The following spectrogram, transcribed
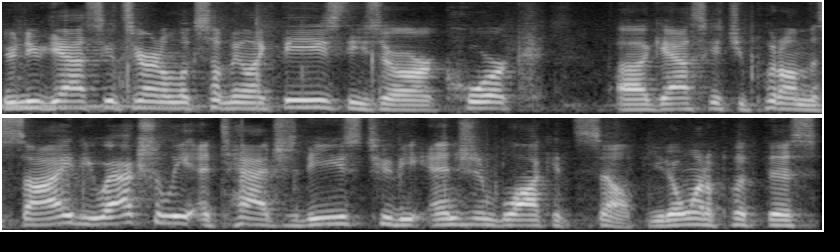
your new gaskets are going to look something like these. These are cork uh, gaskets you put on the side. You actually attach these to the engine block itself. You don't want to put this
